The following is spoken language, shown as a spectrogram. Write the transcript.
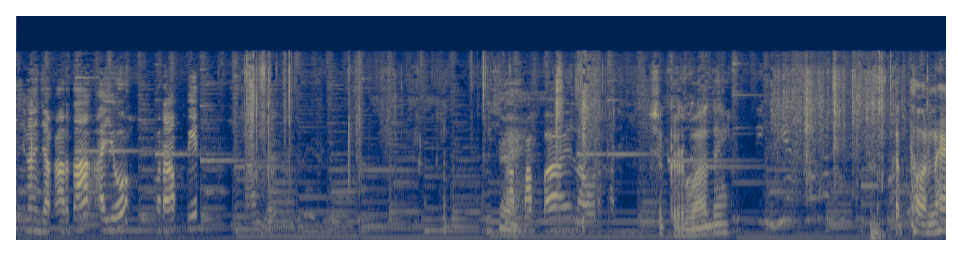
Sinan Jakarta ayo merapit. Eh. apa lah orang Seger banget ya. Ketone.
